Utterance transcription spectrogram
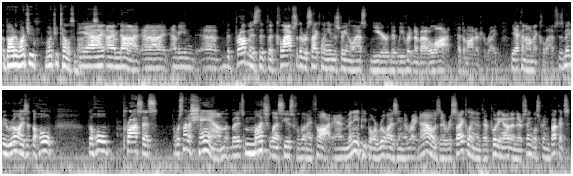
about it. Why don't you Why don't you tell us about yeah, it? Yeah, I'm not. Uh, I mean, uh, the problem is that the collapse of the recycling industry in the last year that we've written about a lot at the Monitor, right? The economic collapse has made me realize that the whole the whole process well, it's not a sham, but it's much less useful than I thought. And many people are realizing that right now, as they're recycling that they're putting out in their single stream buckets,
